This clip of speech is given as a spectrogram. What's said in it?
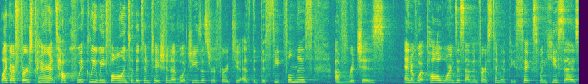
Like our first parents, how quickly we fall into the temptation of what Jesus referred to as the deceitfulness of riches and of what Paul warns us of in 1 Timothy 6 when he says,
